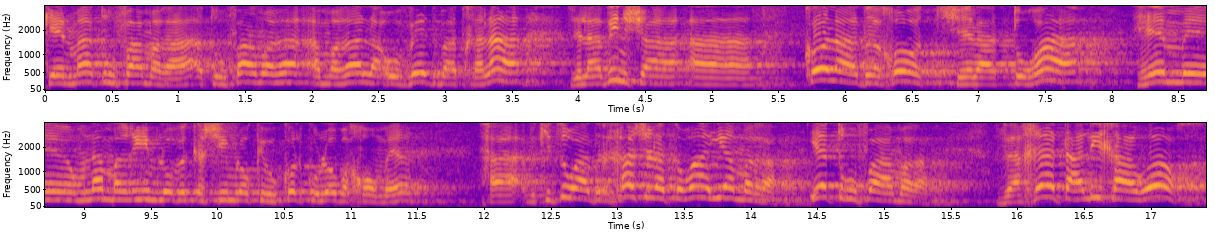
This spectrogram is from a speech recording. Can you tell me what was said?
כן, מה התרופה המרה? התרופה המרה, המרה לעובד בהתחלה זה להבין שכל ההדרכות של התורה הם אומנם אה, מרים לו וקשים לו כי הוא כל כולו בחומר בקיצור ההדרכה של התורה היא המרה, היא התרופה המרה ואחרי התהליך הארוך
